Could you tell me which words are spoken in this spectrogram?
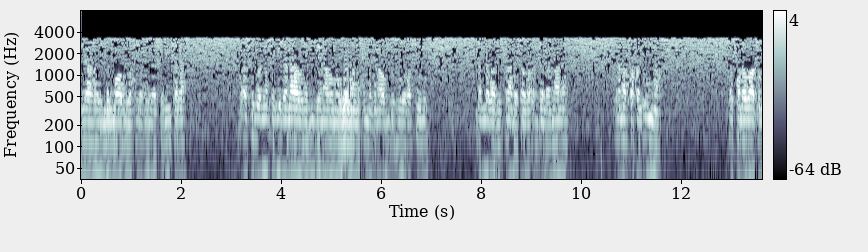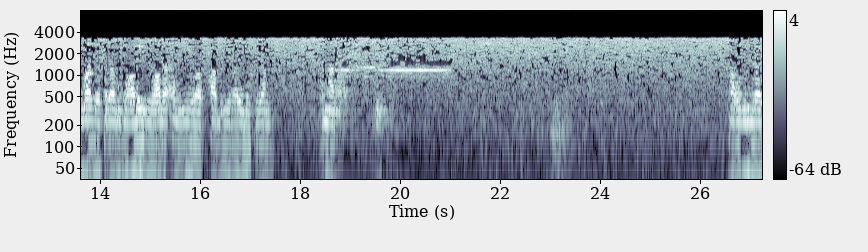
إله إلا الله وحده لا شريك له. وأشهد أن سيدنا ونبينا ومولانا محمدا عبده ورسوله. بلغ الرساله وأدى الأمانة. ونصح الأمة. وصلوات الله وسلامه عليه وعلى آله وأصحابه إلى يوم القيامة أما بعد. أعوذ بالله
